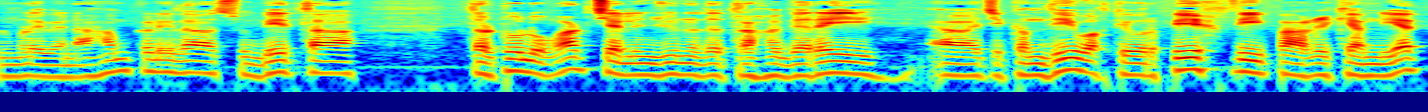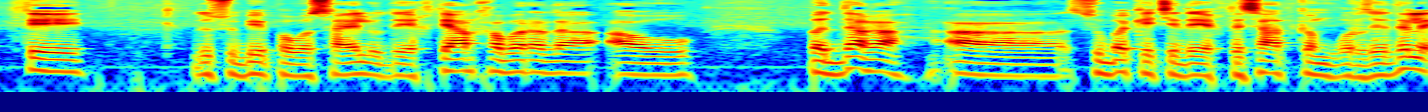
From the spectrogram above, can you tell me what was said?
لومړی وینا هم کړې ده صوبې ته تر ټولو غټ چیلنجونه د ترهګرۍ چې کم دی وخت ورپیښ دي په هغه کې امنیت ته د صوبې په وسایلو د اختیار خبره ده او په دغه صوبه کې چې د اقتصاد کم غورځیدل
